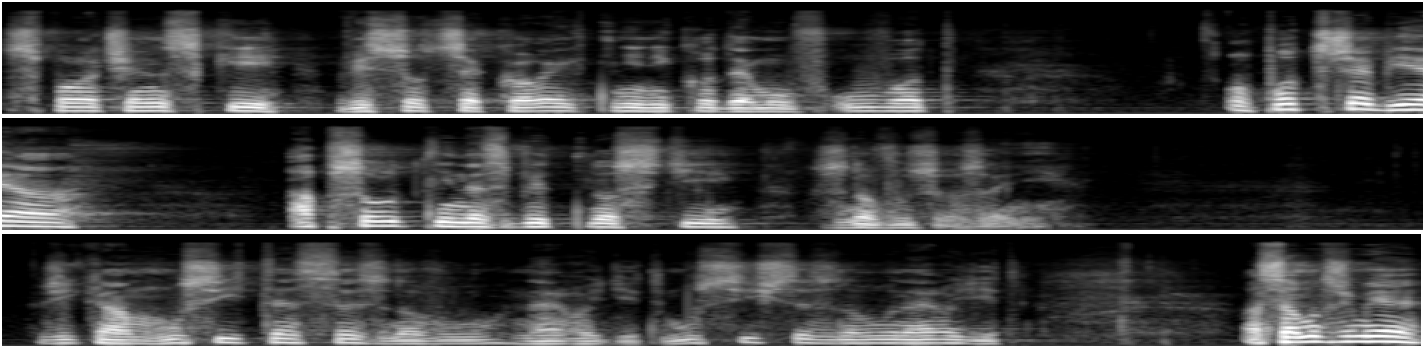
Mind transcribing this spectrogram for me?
společensky vysoce korektní Nikodemův úvod o potřebě a absolutní nezbytnosti znovu zrození. Říkám, musíte se znovu narodit. Musíš se znovu narodit. A samozřejmě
